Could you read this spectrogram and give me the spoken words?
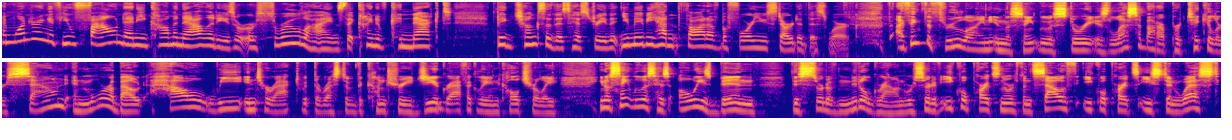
I'm wondering if you found any commonalities or, or through lines that kind of connect big chunks of this history that you maybe hadn't thought of before you started this work? I think the through line in the St. Louis story is less about our particular sound and more about how we interact with the rest of the country geographically and culturally. You know, St. Louis has always been this sort of middle ground. We're sort of equal parts north and south, equal parts east and west,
